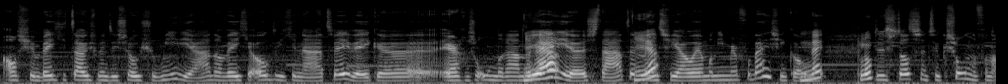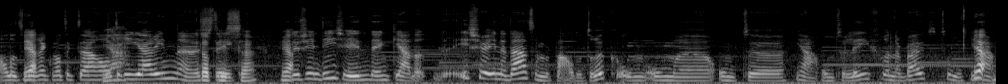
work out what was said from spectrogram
als je een beetje thuis bent in social media, dan weet je ook dat je na twee weken eh, ergens onderaan de Ja. rij staat en Ja. mensen jou helemaal niet meer voorbij zien komen. nee, klopt. Dus dat is natuurlijk zonde van al het Ja. werk wat ik daar al drie jaar in dat steek. is hè. Ja. Dus in die zin denk ik, ja, dat, is er inderdaad een bepaalde druk om, om, eh, om, te, ja, om te leveren naar buiten toe. Ja.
